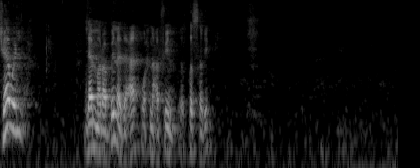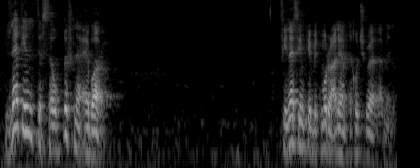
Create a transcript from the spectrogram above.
شاول لما ربنا دعاه وإحنا عارفين القصة دي لكن تستوقفنا عبارة. في ناس يمكن بتمر عليها ما تاخدش بالها منها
